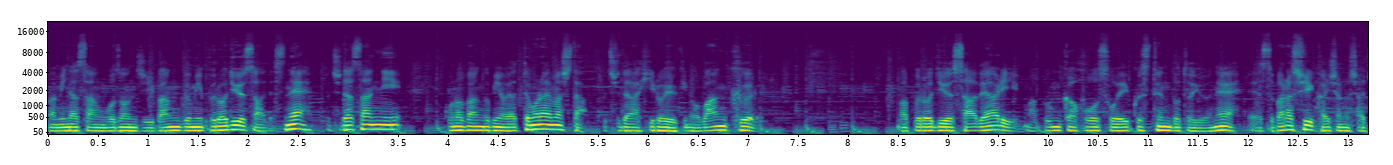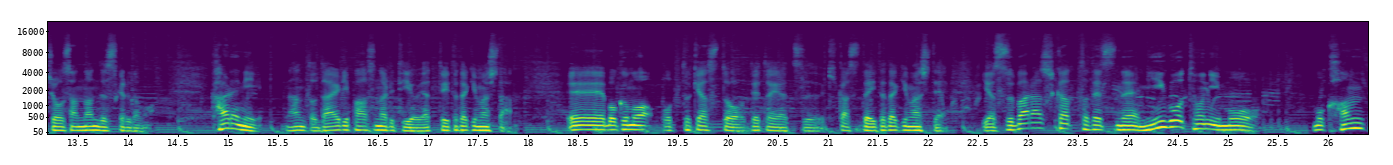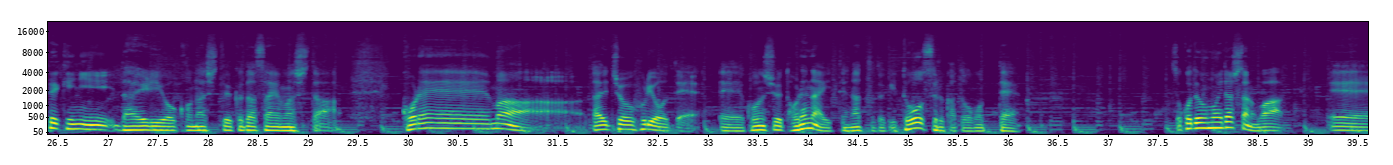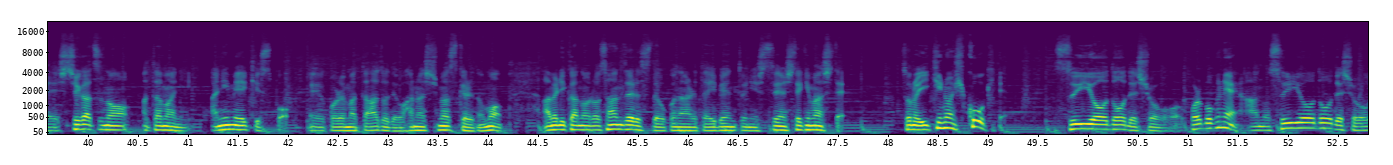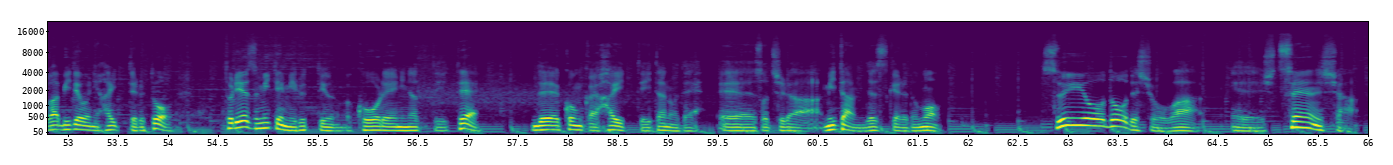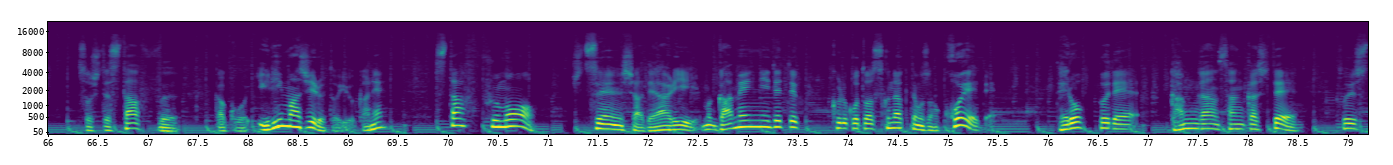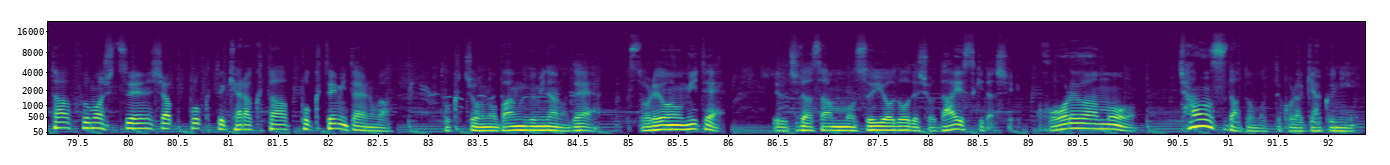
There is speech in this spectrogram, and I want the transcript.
まあ、皆さんご存知番組プロデューサーですね。内田さんにこの番組をやってもらいました。内田博之のワンクール。まあ、プロデューサーであり、まあ、文化放送エクステンドというね、えー、素晴らしい会社の社長さんなんですけれども。彼になんと代理パーソナリティをやっていただきました。えー、僕もポッドキャスト出たやつ聞かせていただきましていや素晴らしかったですね。見事にもうもう完璧に代理をこなしてくださいました。これまあ体調不良で、えー、今週取れないってなった時どうするかと思ってそこで思い出したのは、えー、7月の頭にアニメエキスポ、えー、これまた後でお話ししますけれどもアメリカのロサンゼルスで行われたイベントに出演してきましてその行きの飛行機で水曜どうでしょう。これ僕ねあの水曜どうでしょうがビデオに入ってるととりあえず見てみるっていうのが恒例になっていてで今回入っていたので、えー、そちら見たんですけれども水曜どうでしょうは、えー、出演者そしてスタッフがこう入り混じるというかねスタッフも出演者であり、まあ、画面に出てくることは少なくてもその声でテロップでガンガン参加してそういうスタッフも出演者っぽくてキャラクターっぽくてみたいのが特徴の番組なのでそれを見てで内田さんも「水曜どうでしょう」大好きだし。これはもうチャンスだと思ってこれは逆に。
